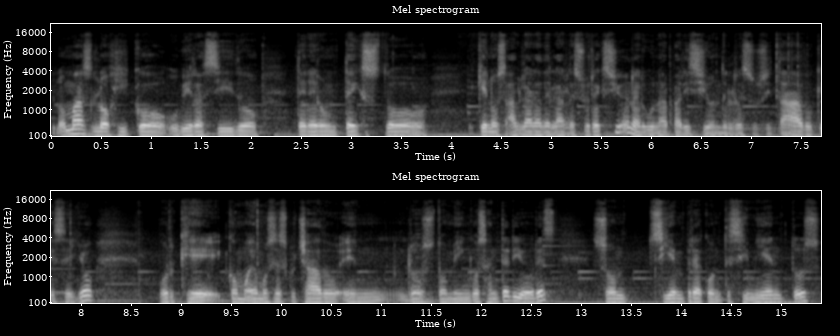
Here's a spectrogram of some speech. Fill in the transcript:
Lo más lógico hubiera sido tener un texto que nos hablara de la resurrección, alguna aparición del resucitado, qué sé yo, porque como hemos escuchado en los domingos anteriores, son siempre acontecimientos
